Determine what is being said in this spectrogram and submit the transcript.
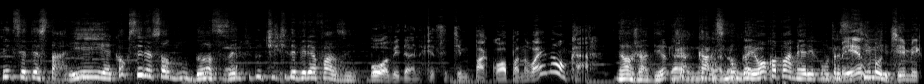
Quem que você testaria? Qual que seria essas mudanças aí? O que, que o Tite deveria fazer? Boa, Vidani, que esse time pra Copa não vai não, cara. Não, já deu. É, já- não cara, se não, não. ganhou a Copa América contra O esse mesmo time, time-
